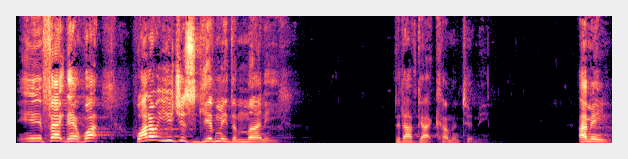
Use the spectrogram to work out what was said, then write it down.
In fact, Dad, why, why don't you just give me the money that I've got coming to me? I mean,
